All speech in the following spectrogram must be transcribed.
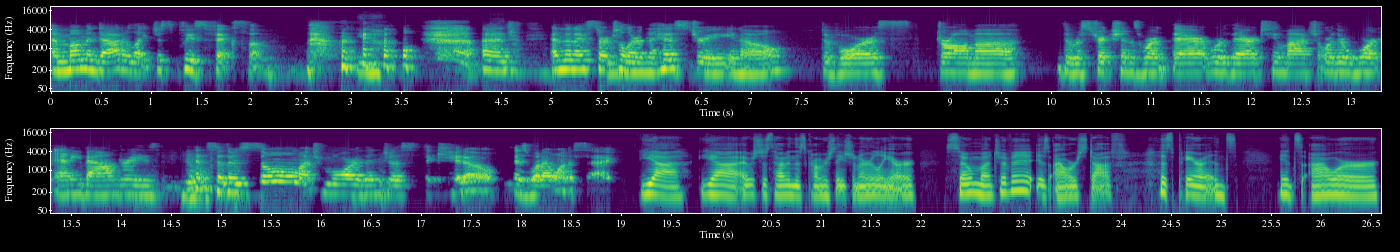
And mom and dad are like, just please fix them. Yeah. and and then I start to learn the history, you know, divorce, drama, the restrictions weren't there, were there too much, or there weren't any boundaries. And so there's so much more than just the kiddo, is what I want to say. Yeah. Yeah. I was just having this conversation earlier. So much of it is our stuff as parents, it's our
